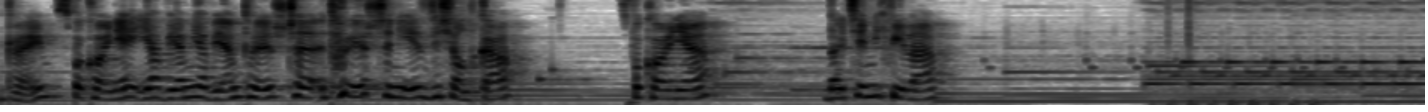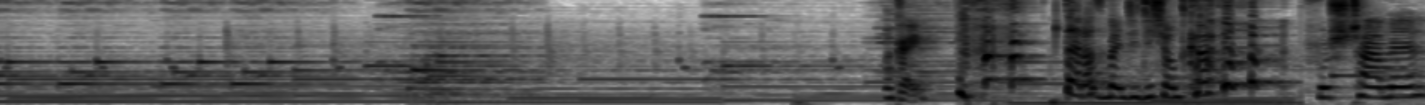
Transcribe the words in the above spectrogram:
Okej, spokojnie, ja wiem, ja wiem, to jeszcze, to jeszcze nie jest dziesiątka. Spokojnie. Dajcie mi chwilę. Będzie dziesiątka. Wpuszczamy.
